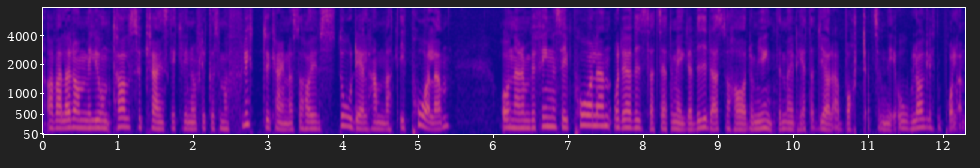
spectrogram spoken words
av alla de miljontals ukrainska kvinnor och flickor som har flytt Ukraina så har ju en stor del hamnat i Polen. Och när de befinner sig i Polen och det har visat sig att de är gravida så har de ju inte möjlighet att göra abort eftersom det är olagligt i Polen.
